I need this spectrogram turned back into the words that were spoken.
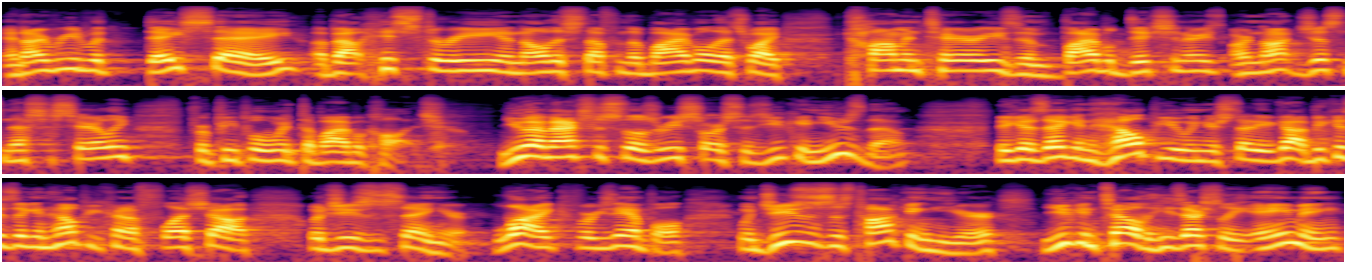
and I read what they say about history and all this stuff in the Bible. That's why commentaries and Bible dictionaries are not just necessarily for people who went to Bible college. You have access to those resources, you can use them because they can help you in your study of God, because they can help you kind of flesh out what Jesus is saying here. Like, for example, when Jesus is talking here, you can tell that he's actually aiming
